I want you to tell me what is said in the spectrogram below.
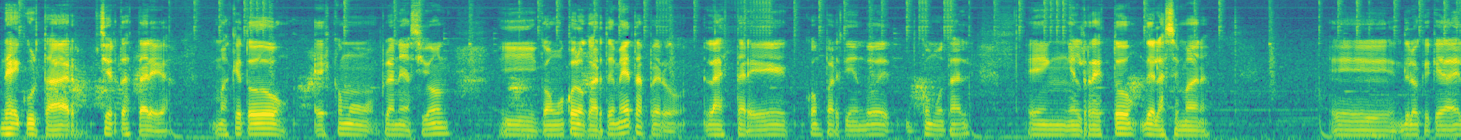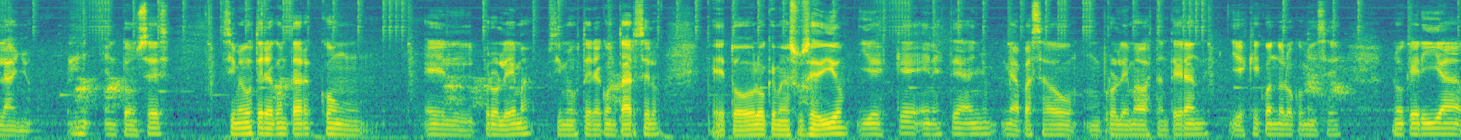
de ejecutar ciertas tareas. Más que todo es como planeación y cómo colocarte metas, pero las estaré compartiendo como tal en el resto de la semana, eh, de lo que queda del año. Entonces, sí me gustaría contar con el problema, sí me gustaría contárselo, eh, todo lo que me ha sucedido. Y es que en este año me ha pasado un problema bastante grande. Y es que cuando lo comencé no quería,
